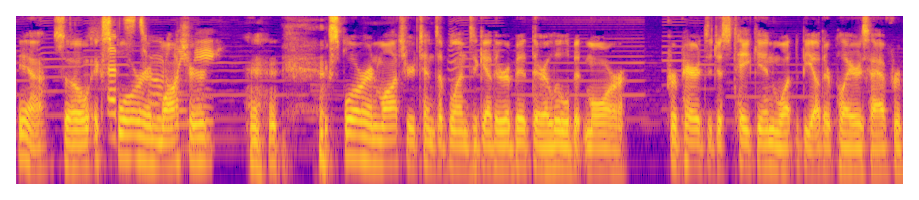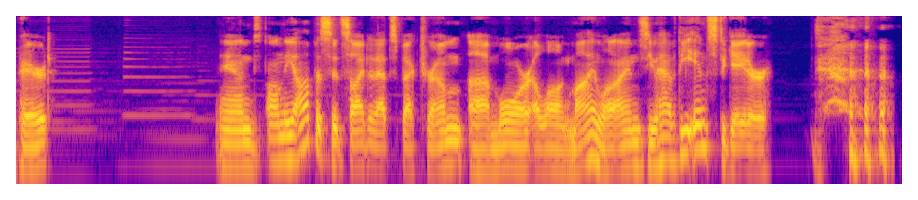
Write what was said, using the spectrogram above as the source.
the Yeah, so That's Explorer and totally Watcher. me. Explorer and Watcher tend to blend together a bit. They're a little bit more prepared to just take in what the other players have prepared. And on the opposite side of that spectrum, uh, more along my lines, you have the Instigator,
